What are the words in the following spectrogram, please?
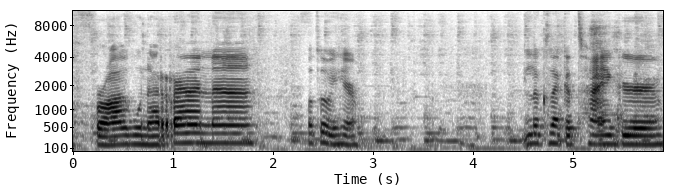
frog una rana. What's over here looks like a tiger.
